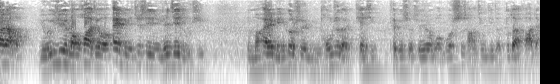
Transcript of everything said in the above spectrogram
大家好，有一句老话叫“爱美之心，人皆有之”，那么爱美更是女同志的天性。特别是随着我国市场经济的不断发展，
